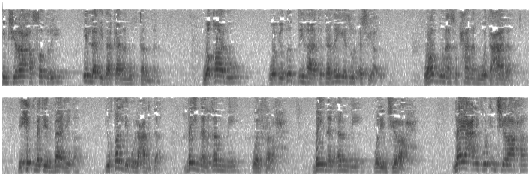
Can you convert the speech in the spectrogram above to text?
انشراح الصدر إلا إذا كان مهتما وقالوا وبضدها تتميز الأشياء وربنا سبحانه وتعالى بحكمة بالغة يقلب العبد بين الغم والفرح بين الهم والانشراح. لا يعرف الانشراح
